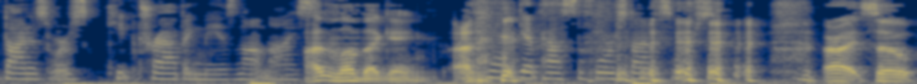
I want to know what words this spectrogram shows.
dinosaurs keep trapping me is not nice. I love that game. I can't get past the force dinosaurs. All right, so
